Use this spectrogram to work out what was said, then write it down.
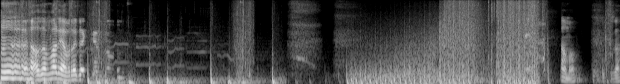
Adam var ya vuracakken vuramadı. Tamam. Çok güzel.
